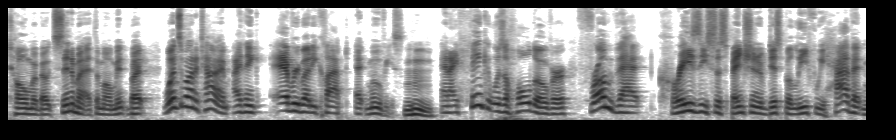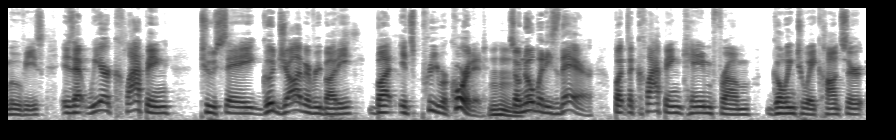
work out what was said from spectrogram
tome about cinema at the moment, but once upon a time, I think everybody clapped at movies. Mm-hmm. And I think it was a holdover from that crazy suspension of disbelief we have at movies, is that we are clapping to say, good job, everybody, but it's pre recorded. So nobody's there. But the clapping came from going to a concert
